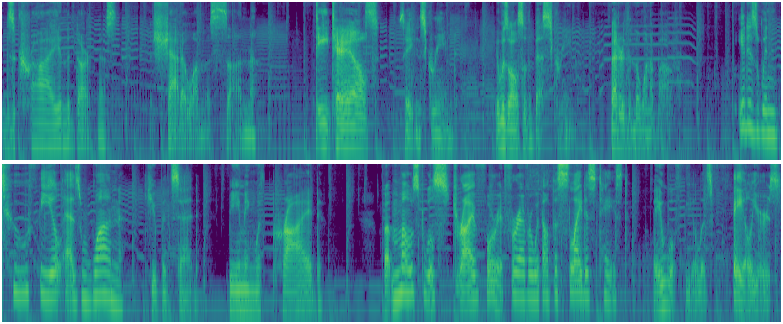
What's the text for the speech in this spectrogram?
It is a cry in the darkness, a shadow on the sun. Details, Satan screamed. It was also the best scream, better than the one above. It is when two feel as one, Cupid said, beaming with pride. But most will strive for it forever without the slightest taste. They will feel as failures.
